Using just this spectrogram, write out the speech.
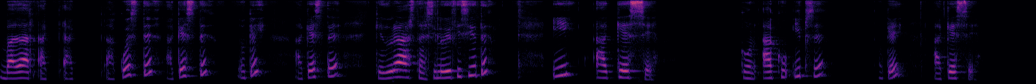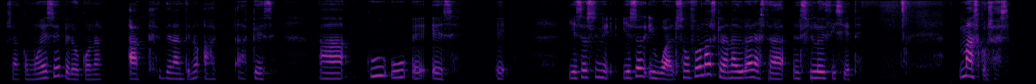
va a dar a, a, aqueste, ¿ok? Aqueste, que dura hasta el siglo XVII, y aquese, con acu ipse, ¿ok? Aquese, o sea, como ese, pero con ac, delante, ¿no? Aquese, a q e s e. Y eso, y eso igual, son formas que van a durar hasta el siglo XVII. Más cosas.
